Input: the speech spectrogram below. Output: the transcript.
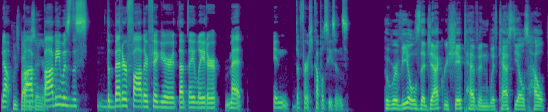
no. Who's Bobby Bob, Singer? Bobby was the s- the better father figure that they later met in the first couple seasons. Who reveals that Jack reshaped heaven with Castiel's help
